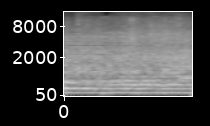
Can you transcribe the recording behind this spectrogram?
Obrigado.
